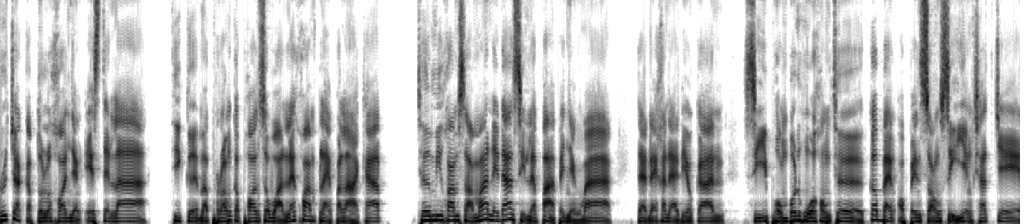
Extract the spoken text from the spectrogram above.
รู้จักกับตัวละครอย่างเอสเตล่า ที่เกิดมาพร้อมกับพรสวรรค์และความแปลกประหลาดครับ เธอมีความสามารถในด้านศิลปะเป็นอย่างมาก แต่ในขณะเดียวกัน สีผมบนหัวของเธอก็แบ่งออกเป็นสองสีอย่างชัดเจน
